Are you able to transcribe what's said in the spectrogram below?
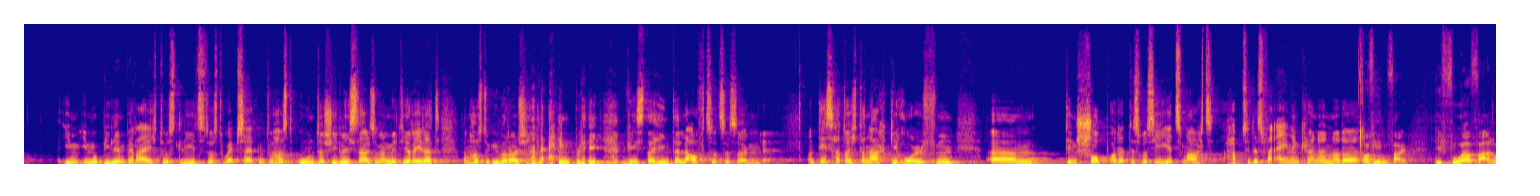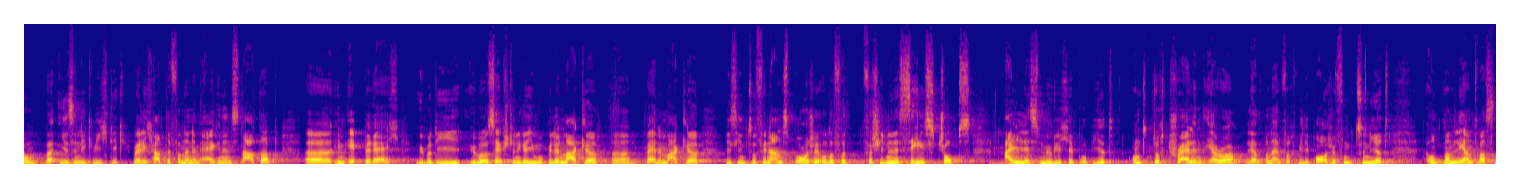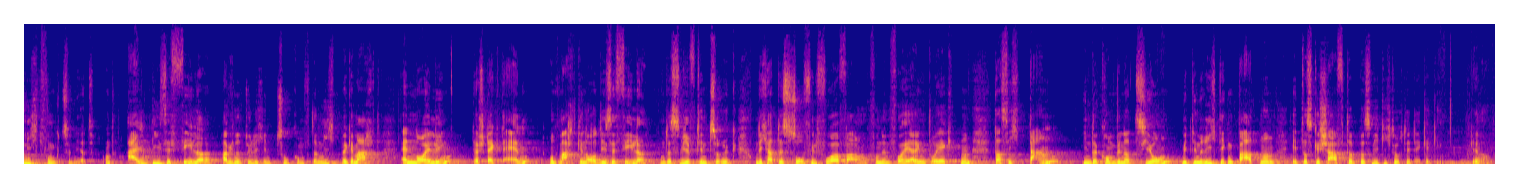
im Immobilienbereich, du hast Leads, du hast Webseiten, du hast unterschiedlichste, also wenn man mit dir redet, dann hast du überall schon einen Einblick, wie es dahinter läuft sozusagen. Ja. Und das hat euch danach geholfen, ähm, den Shop oder das, was ihr jetzt macht, habt ihr das vereinen können oder? Auf jeden Fall. Die Vorerfahrung war irrsinnig wichtig, weil ich hatte von einem eigenen Startup äh, im App-Bereich über die über selbstständige Immobilienmakler äh, bei einem Makler bis hin zur Finanzbranche oder verschiedene Sales-Jobs alles Mögliche probiert. Und durch Trial and Error lernt man einfach, wie die Branche funktioniert und man lernt, was nicht funktioniert. Und all diese Fehler habe ich natürlich in Zukunft dann nicht mehr gemacht. Ein Neuling, der steigt ein und macht genau diese Fehler und das wirft ihn zurück. Und ich hatte so viel Vorerfahrung von den vorherigen Projekten, dass ich dann in der Kombination mit den richtigen Partnern etwas geschafft habe, was wirklich durch die Decke ging. Genau.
